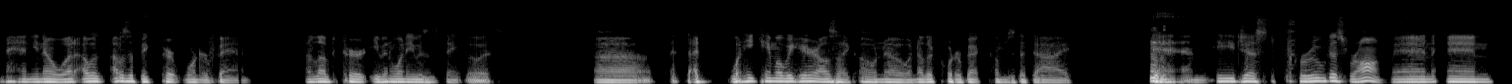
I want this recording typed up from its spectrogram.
man, you know what? I was I was a big Kurt Warner fan. I loved Kurt even when he was in St. Louis. Uh, I, I, when he came over here, I was like, oh no, another quarterback comes to die, Hmm. and he just proved us wrong, man. And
